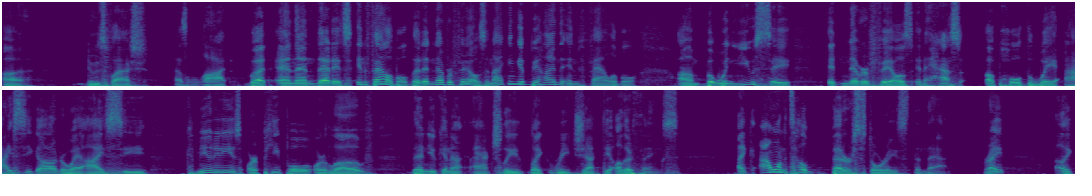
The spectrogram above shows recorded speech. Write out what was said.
Uh, newsflash has a lot, but and then that it's infallible, that it never fails. And I can get behind the infallible. Um, but when you say it never fails and it has to uphold the way I see God or the way I see communities or people or love, then you can actually like reject the other things. Like I want to tell better stories than that, right? Like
